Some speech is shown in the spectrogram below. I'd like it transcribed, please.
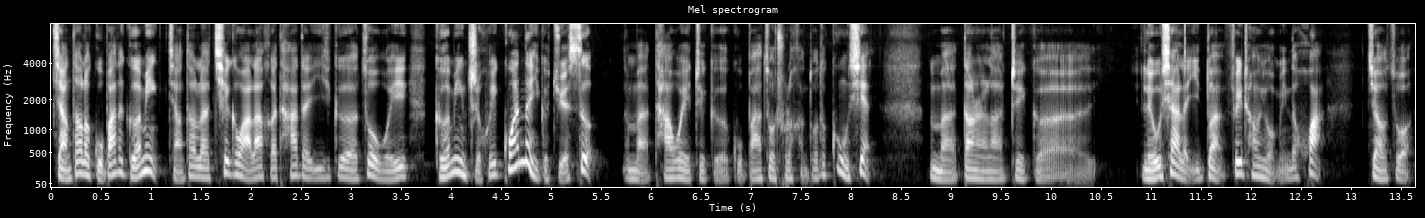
讲到了古巴的革命，讲到了切格瓦拉和他的一个作为革命指挥官的一个角色。那么他为这个古巴做出了很多的贡献。那么当然了，这个留下了一段非常有名的话，叫做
